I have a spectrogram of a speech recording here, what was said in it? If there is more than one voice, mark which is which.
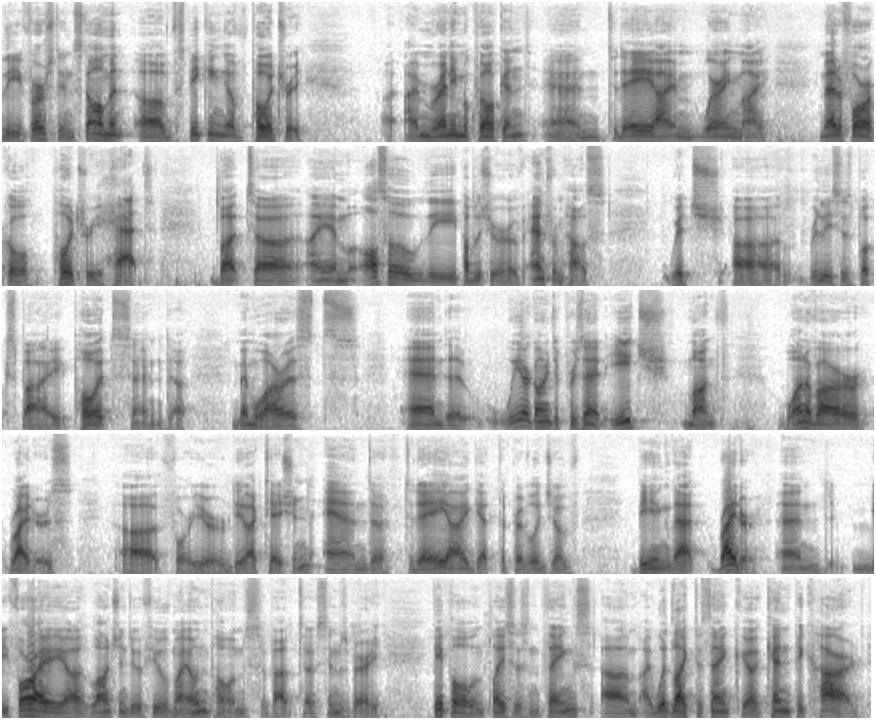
Speaker 1: The first installment of Speaking of Poetry. I'm Rennie McQuilkin, and today I'm wearing my metaphorical poetry hat. But uh, I am also the publisher of Antrim House, which uh, releases books by poets and uh, memoirists. And uh, we are going to present each month one of our writers uh, for your delectation. And uh, today I get the privilege of being that writer. And before I uh, launch into a few of my own poems about uh, Simsbury, people and places and things, um, I would like to thank uh, Ken Picard,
